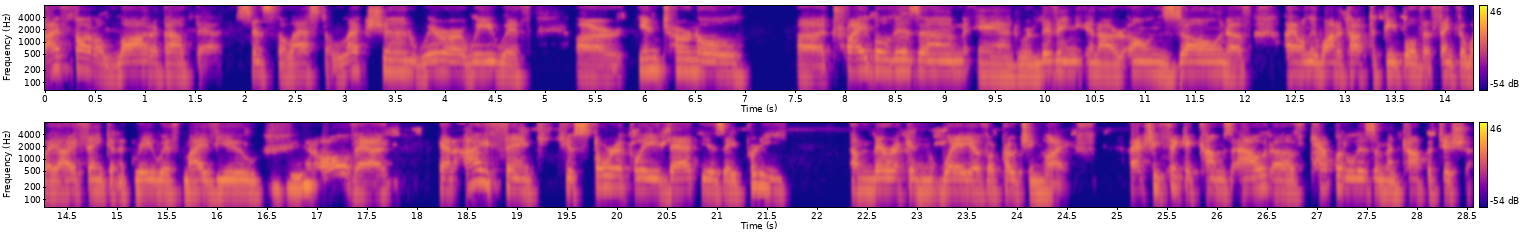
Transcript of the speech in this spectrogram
I've thought a lot about that since the last election. Where are we with our internal uh, tribalism and we're living in our own zone of I only want to talk to people that think the way I think and agree with my view mm-hmm. and all that. And I think historically that is a pretty American way of approaching life. I actually think it comes out of capitalism and competition.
